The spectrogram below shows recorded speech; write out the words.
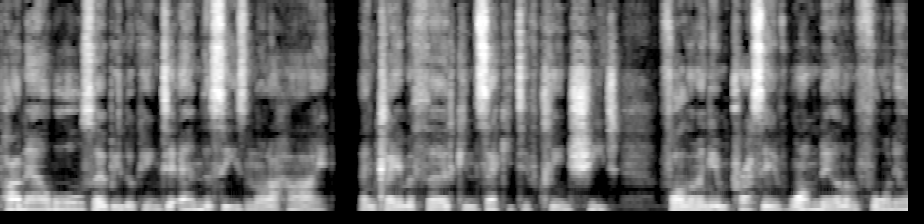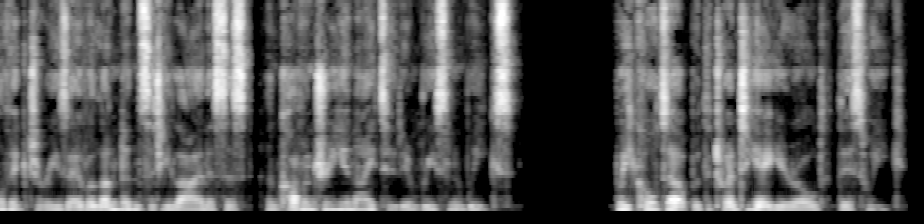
Parnell will also be looking to end the season on a high and claim a third consecutive clean sheet, following impressive 1 0 and 4 0 victories over London City Lionesses and Coventry United in recent weeks. We caught up with the 28 year old this week.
